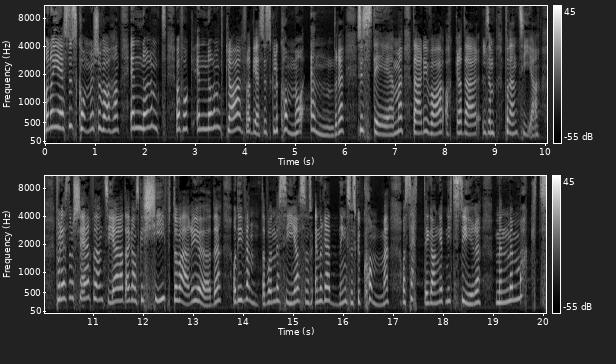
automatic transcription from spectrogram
Og når Jesus kommer, så var han enormt, var folk enormt klar for at Jesus skulle komme og endre systemet der de var akkurat der liksom, på den tida. For det som skjer på den tida, er at det er ganske kjipt å være jøde. Og de venta på en Messias, en redning som skulle komme og sette i gang et nytt styre, men med makt.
